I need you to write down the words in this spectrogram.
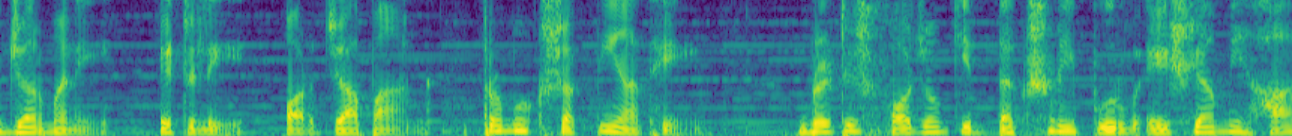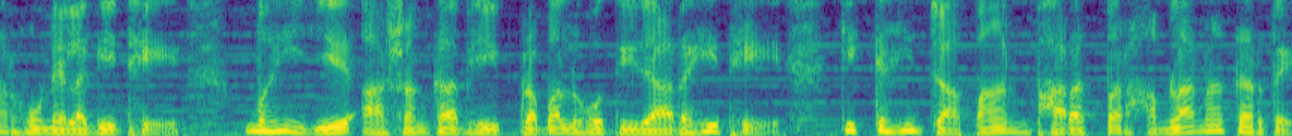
जर्मनी, इटली और जापान प्रमुख शक्तियाँ थीं। ब्रिटिश फौजों की दक्षिणी पूर्व एशिया में हार होने लगी थी। वहीं ये आशंका भी प्रबल होती जा रही थी कि कहीं जापान भारत पर हमला न कर दे।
